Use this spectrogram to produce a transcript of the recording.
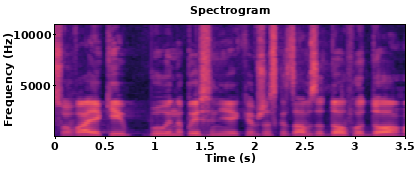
слова, які були написані, як я вже сказав, задовго до,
